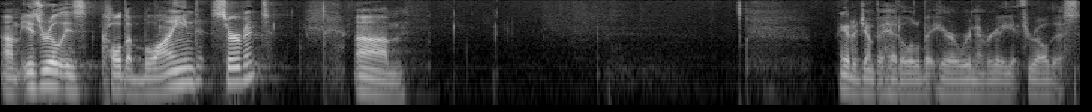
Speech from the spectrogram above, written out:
Um, Israel is called a blind servant. Um, I got to jump ahead a little bit here. We're never going to get through all this.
